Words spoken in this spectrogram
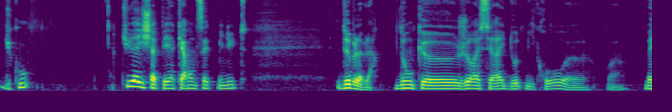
Du coup, tu as échappé à 47 minutes de blabla. Donc euh, je resterai avec d'autres micros. euh. Bah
